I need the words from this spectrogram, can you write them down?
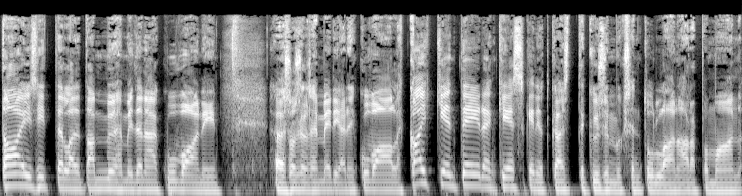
tai sitten laitetaan myöhemmin tänään kuvaa niin äh, sosiaalisen median niin kuva alle. Kaikkien teidän kesken, jotka sitten kysymyksen tullaan arpomaan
